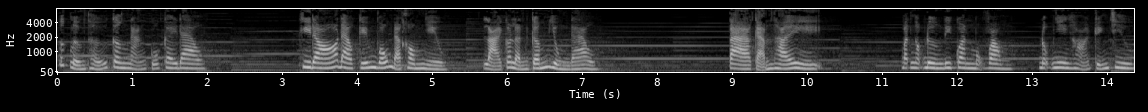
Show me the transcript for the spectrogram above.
Ước lượng thử cân nặng của cây đao. Khi đó đao kiếm vốn đã không nhiều Lại có lệnh cấm dùng đao. Ta cảm thấy Bạch Ngọc Đường đi quanh một vòng Đột nhiên hỏi Triển Chiêu.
